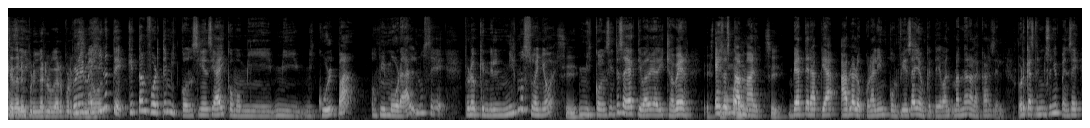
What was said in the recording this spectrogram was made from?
quedar en primer lugar. Porque pero imagínate qué tan fuerte mi conciencia y como mi, mi, mi culpa o mi moral, no sé, pero que en el mismo sueño mi consciente se haya activado y haya dicho, a ver, eso está mal, ve a terapia, háblalo con alguien, confiesa y aunque te mandan a la cárcel. Porque hasta en mi sueño pensé,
